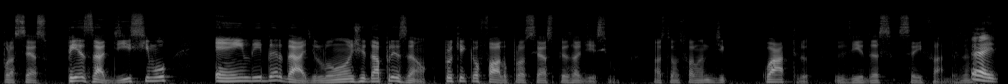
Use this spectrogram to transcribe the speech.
processo pesadíssimo, em liberdade, longe da prisão. Por que, que eu falo processo pesadíssimo? Nós estamos falando de quatro vidas ceifadas. Né? É,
